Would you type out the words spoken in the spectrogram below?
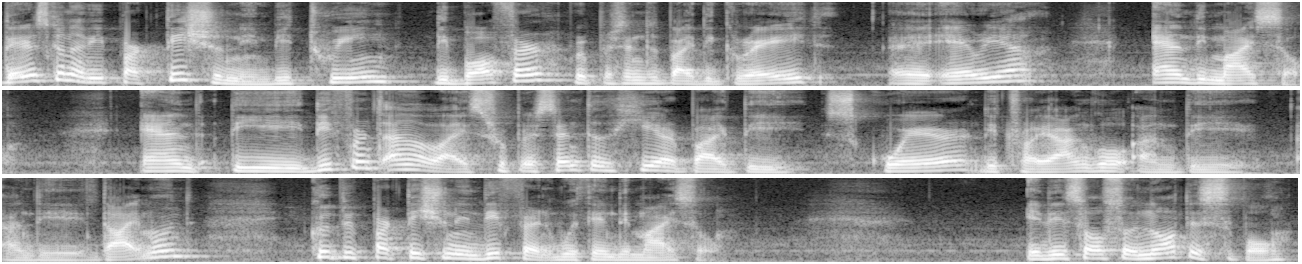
there is going to be partitioning between the buffer, represented by the gray uh, area, and the micelle. And the different analytes represented here by the square, the triangle, and the, and the diamond could be partitioning different within the micelle. It is also noticeable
